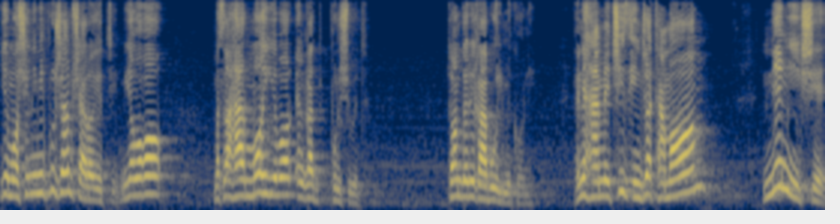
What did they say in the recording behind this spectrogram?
یه ماشینی میفروشم شرایطی. میگم آقا مثلا هر ماهی یه بار انقدر پولشو بده. تو هم داری قبول می‌کنی. یعنی همه چیز اینجا تمام نمیشه.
